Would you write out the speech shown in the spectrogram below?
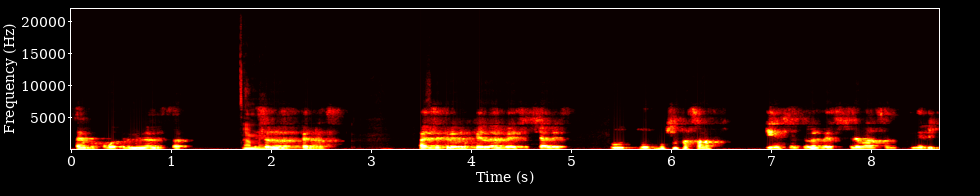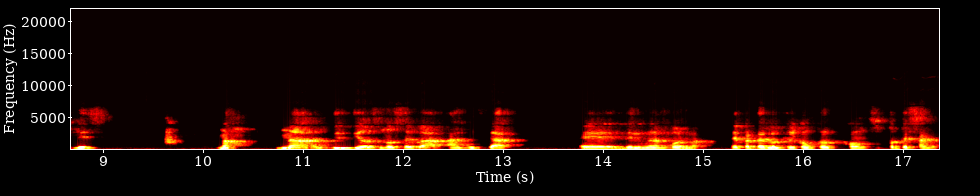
Sabemos cómo termina la historia. Eso nos da esperanza. A veces creemos que las redes sociales, muchas personas piensen que las redes sociales van a ser la iglesia. No, no, Dios no se va a arriesgar eh, de ninguna forma de perder lo que Él compró con su propia sangre.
